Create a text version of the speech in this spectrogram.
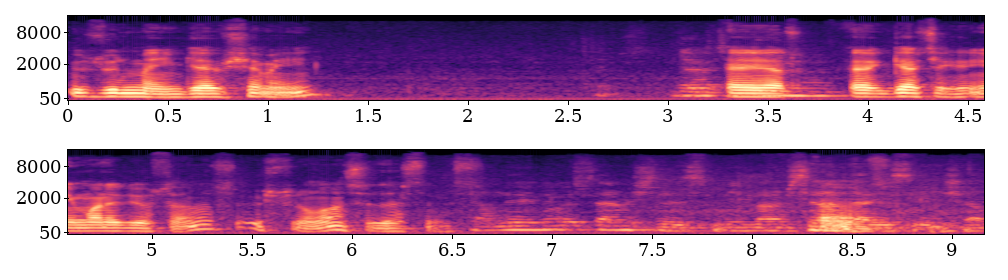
Üzülmeyin, gevşemeyin. Gerçekten Eğer e, gerçekten iman ediyorsanız üstün olan sizlersiniz. Canlı yayını göstermiştiniz. Mimar Sinan Evet. dergisi inşallah.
